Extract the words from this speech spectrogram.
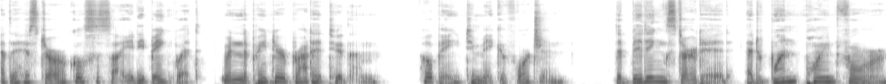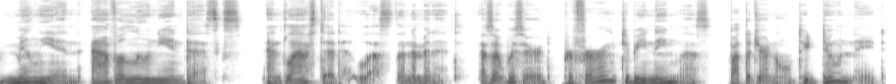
at the Historical Society banquet when the painter brought it to them, hoping to make a fortune. The bidding started at 1.4 million Avalonian discs and lasted less than a minute, as a wizard, preferring to be nameless, bought the journal to donate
